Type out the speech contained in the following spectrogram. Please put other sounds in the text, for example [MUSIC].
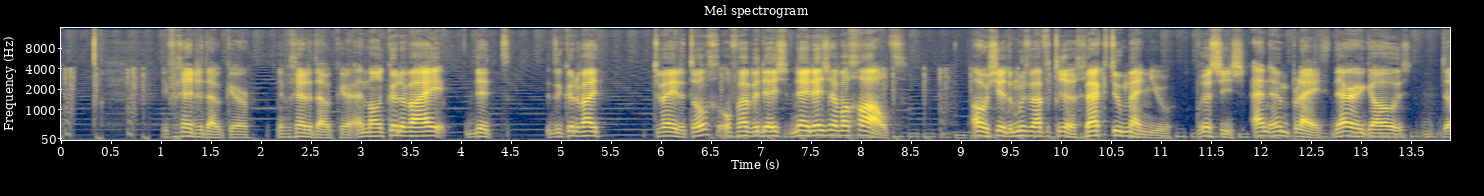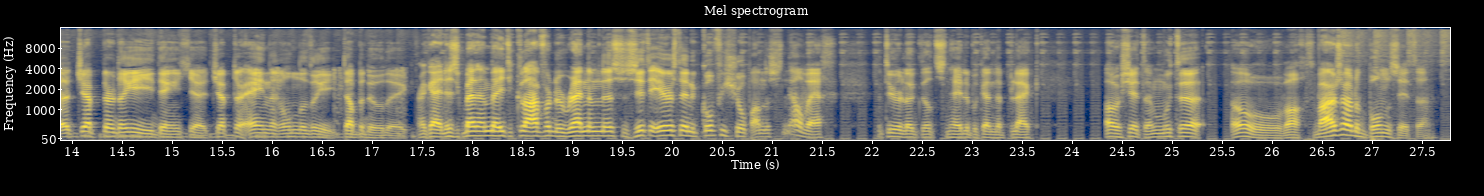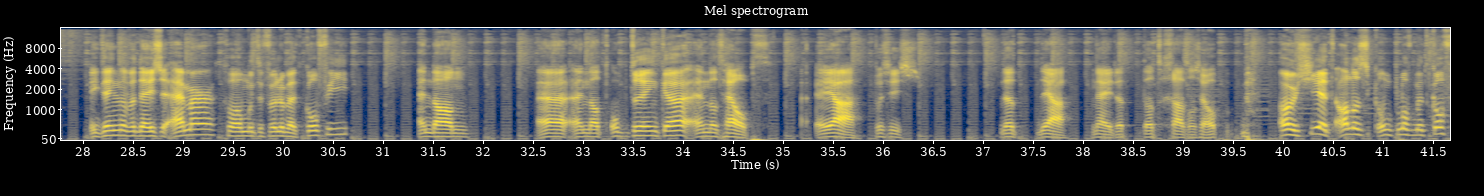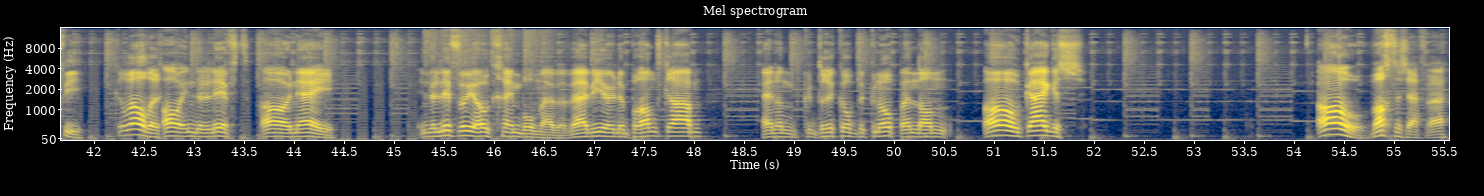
Ik vergeet het elke keer. Ik vergeet het elke keer. En dan kunnen wij dit. Dan kunnen wij tweede toch? Of hebben we deze. Nee, deze hebben we al gehaald. Oh shit, dan moeten we even terug. Back to menu. Precies. En unplayed. There you go. Chapter 3 dingetje. Chapter 1, ronde 3. Dat bedoelde ik. Oké, dus ik ben een beetje klaar voor de randomness. We zitten eerst in de coffeeshop aan de snelweg. Natuurlijk, dat is een hele bekende plek. Oh shit, we moeten... Oh, wacht. Waar zou de bom zitten? Ik denk dat we deze emmer gewoon moeten vullen met koffie. En dan... Uh, en dat opdrinken en dat helpt. Ja, precies. Dat, ja, nee, dat, dat gaat ons helpen. [LAUGHS] oh shit, alles ontploft met koffie. Geweldig. Oh, in de lift. Oh nee. In de lift wil je ook geen bom hebben. We hebben hier de brandkraam. En dan drukken op de knop en dan... Oh, kijk eens. Oh, wacht eens even.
